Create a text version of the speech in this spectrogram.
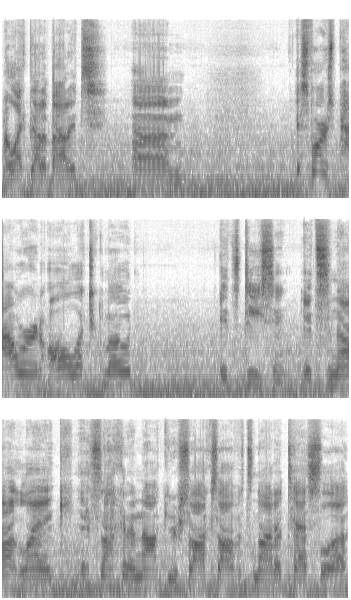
I like that about it. Um, as far as power in all electric mode, it's decent. It's not like, it's not gonna knock your socks off. It's not a Tesla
